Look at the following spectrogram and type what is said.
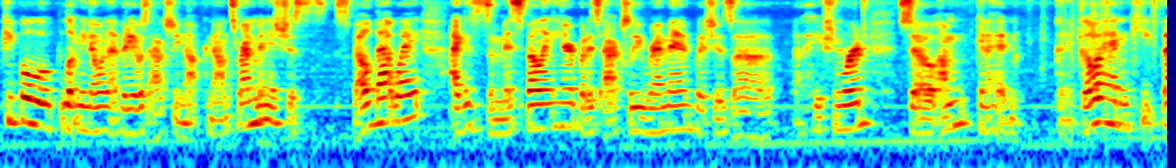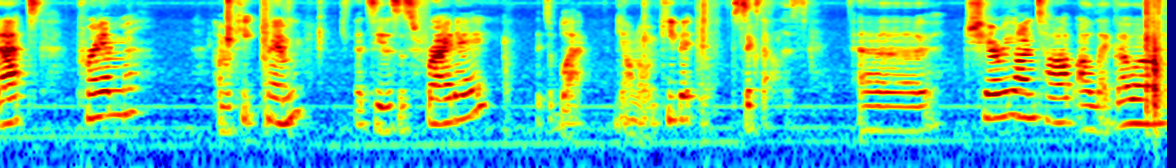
people let me know in that video is actually not pronounced Renmin, it's just spelled that way. I guess it's a misspelling here, but it's actually Renmin, which is a, a Haitian word. So I'm gonna head and, gonna go ahead and keep that. Prim, I'm gonna keep Prim. Let's see, this is Friday. It's a black. Y'all know I'm keep it six dollars. Uh, cherry on top, I'll let go of.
